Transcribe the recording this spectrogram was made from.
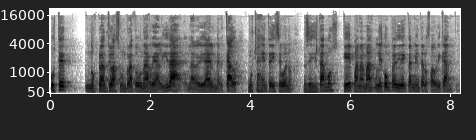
usted nos planteó hace un rato una realidad, la realidad del mercado. Mucha gente dice, bueno, necesitamos que Panamá le compre directamente a los fabricantes.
